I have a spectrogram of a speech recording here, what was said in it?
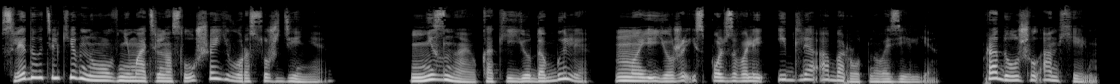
Следователь кивнул, внимательно слушая его рассуждения. Не знаю, как ее добыли, но ее же использовали и для оборотного зелья. Продолжил Анхельм.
